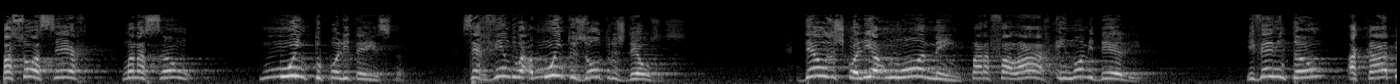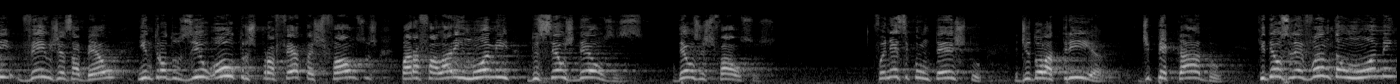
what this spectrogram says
passou a ser uma nação muito politeísta, servindo a muitos outros deuses. Deus escolhia um homem para falar em nome dele, e veio então Acabe, veio Jezabel e introduziu outros profetas falsos para falar em nome dos seus deuses, deuses falsos. Foi nesse contexto de idolatria, de pecado, que Deus levanta um homem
